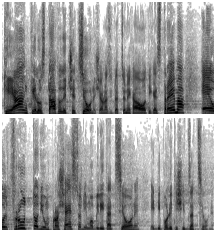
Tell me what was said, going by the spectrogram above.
che anche lo stato d'eccezione, cioè una situazione caotica estrema, è il frutto di un processo di mobilitazione e di politicizzazione.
